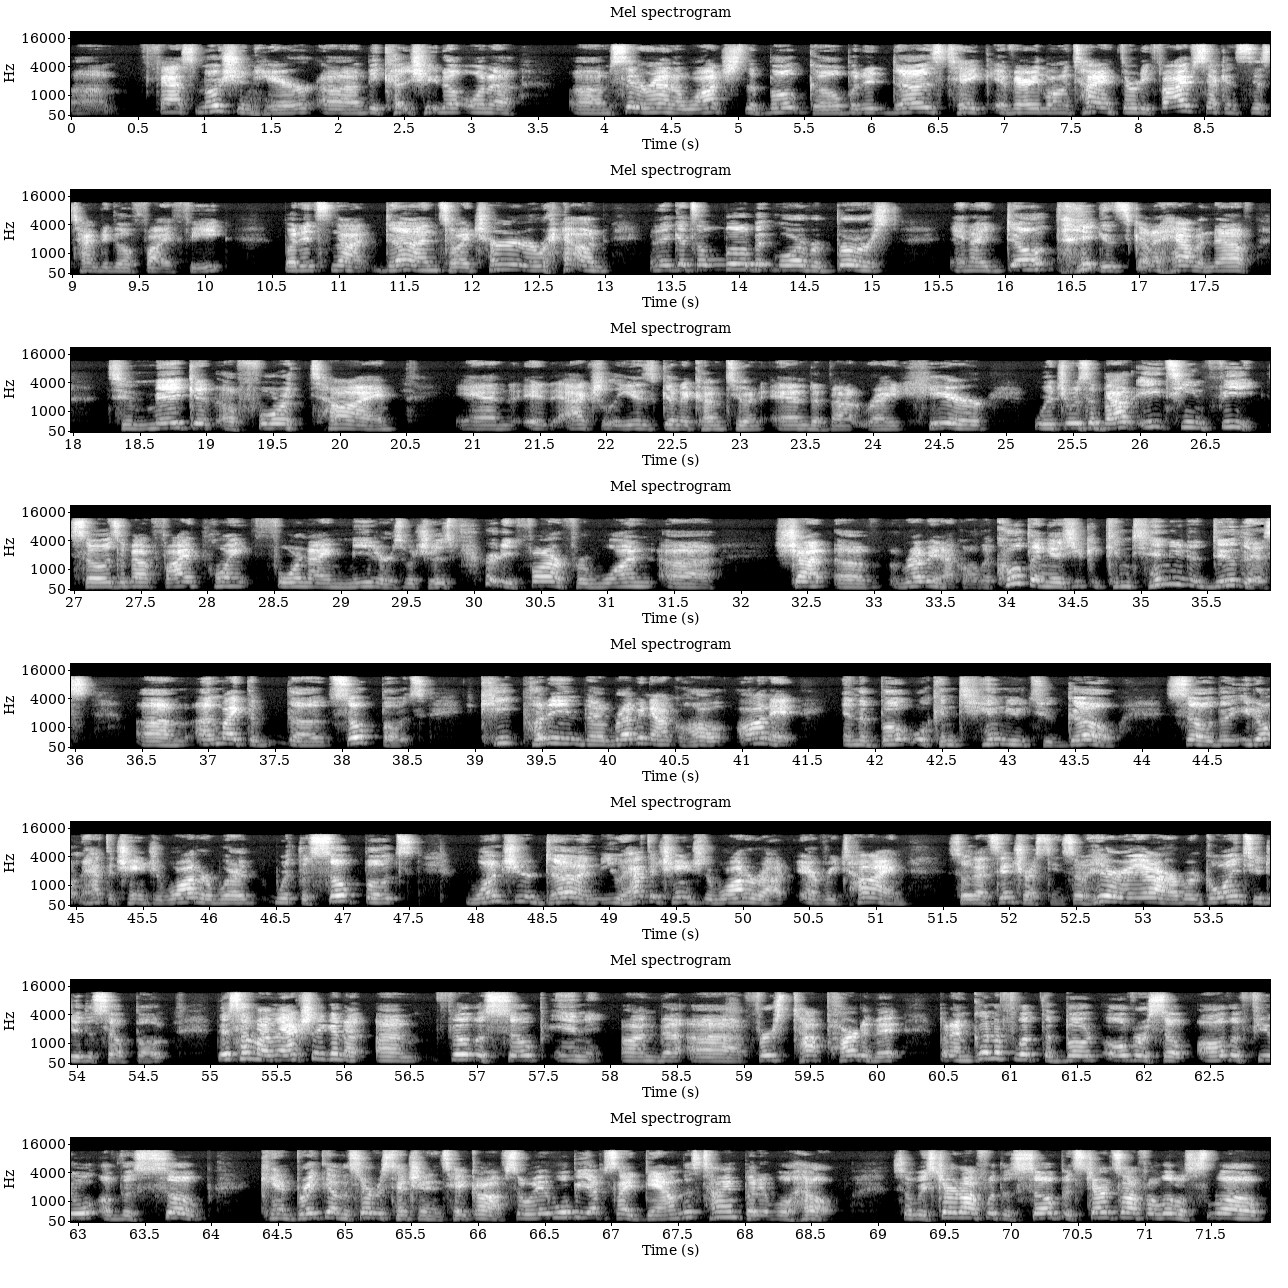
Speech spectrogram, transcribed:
um, fast motion here uh, because you don't want to um, sit around and watch the boat go, but it does take a very long time, 35 seconds this time to go five feet, but it's not done. So I turn it around and it gets a little bit more of a burst and I don't think it's going to have enough to make it a fourth time. And it actually is going to come to an end about right here which was about 18 feet. So it's about 5.49 meters, which is pretty far for one uh, shot of rubbing alcohol. The cool thing is you can continue to do this, um, unlike the, the soap boats. Keep putting the rubbing alcohol on it and the boat will continue to go so that you don't have to change the water. Where with the soap boats, once you're done, you have to change the water out every time. So that's interesting. So here we are. We're going to do the soap boat. This time I'm actually going to um, fill the soap in on the uh, first top part of it, but I'm going to flip the boat over so all the fuel of the soap can break down the surface tension and take off. So it will be upside down this time, but it will help. So we start off with the soap. It starts off a little slow,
